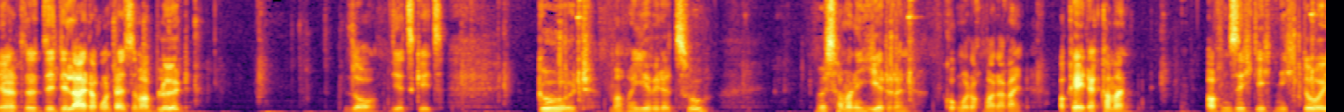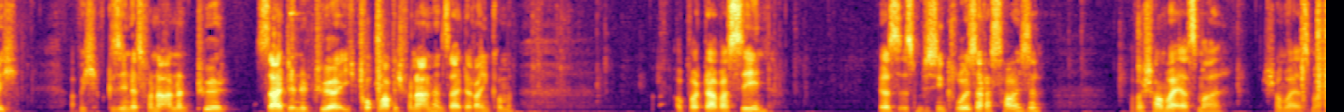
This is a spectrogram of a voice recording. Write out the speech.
Ja, die, die Leiter runter ist immer blöd. So, jetzt geht's. Gut, machen wir hier wieder zu. Was haben wir denn hier drin? Gucken wir doch mal da rein. Okay, da kann man offensichtlich nicht durch. Aber ich habe gesehen, dass von einer anderen Tür Seite eine Tür. Ich gucke mal, ob ich von der anderen Seite reinkomme. Ob wir da was sehen. Ja, es ist ein bisschen größer, das Häuser. Aber schauen wir erstmal. Schauen wir erstmal.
